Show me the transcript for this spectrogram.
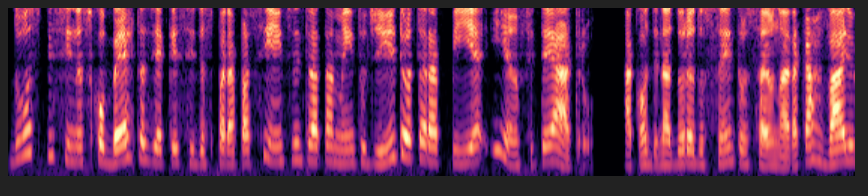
duas piscinas cobertas e aquecidas para pacientes em tratamento de hidroterapia e anfiteatro. A coordenadora do centro, Sayonara Carvalho,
